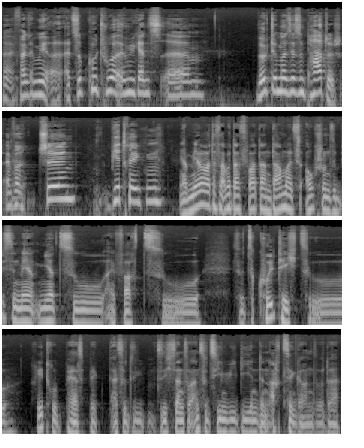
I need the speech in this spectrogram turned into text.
Ja, ich fand irgendwie äh, als Subkultur irgendwie ganz, ähm, wirkte immer sehr sympathisch. Einfach chillen, Bier trinken. Ja, mir war das aber, das war dann damals auch schon so ein bisschen mehr mir zu, einfach zu, so zu kultig, zu Retro-Perspekt, also die, sich dann so anzuziehen wie die in den 80ern. So, da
